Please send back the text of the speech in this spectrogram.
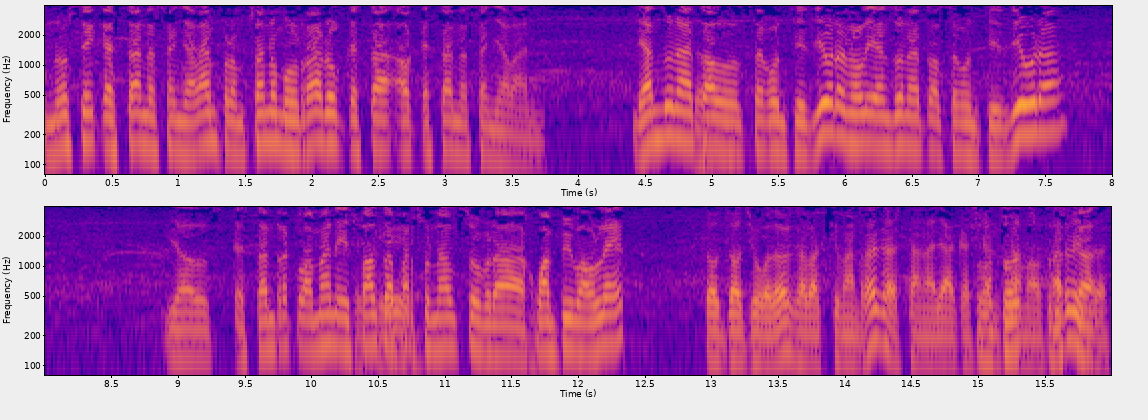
no sé què estan assenyalant, però em sona molt raro el que, està, el que estan assenyalant. Li han donat el segon tir lliure, no li han donat el segon tir lliure. i els que estan reclamant és Sí, falta sí. personal sobre Juanpi Baulet. Tots els jugadors de Baxi Manresa estan allà queixant-se amb els però és que- àrbitres.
